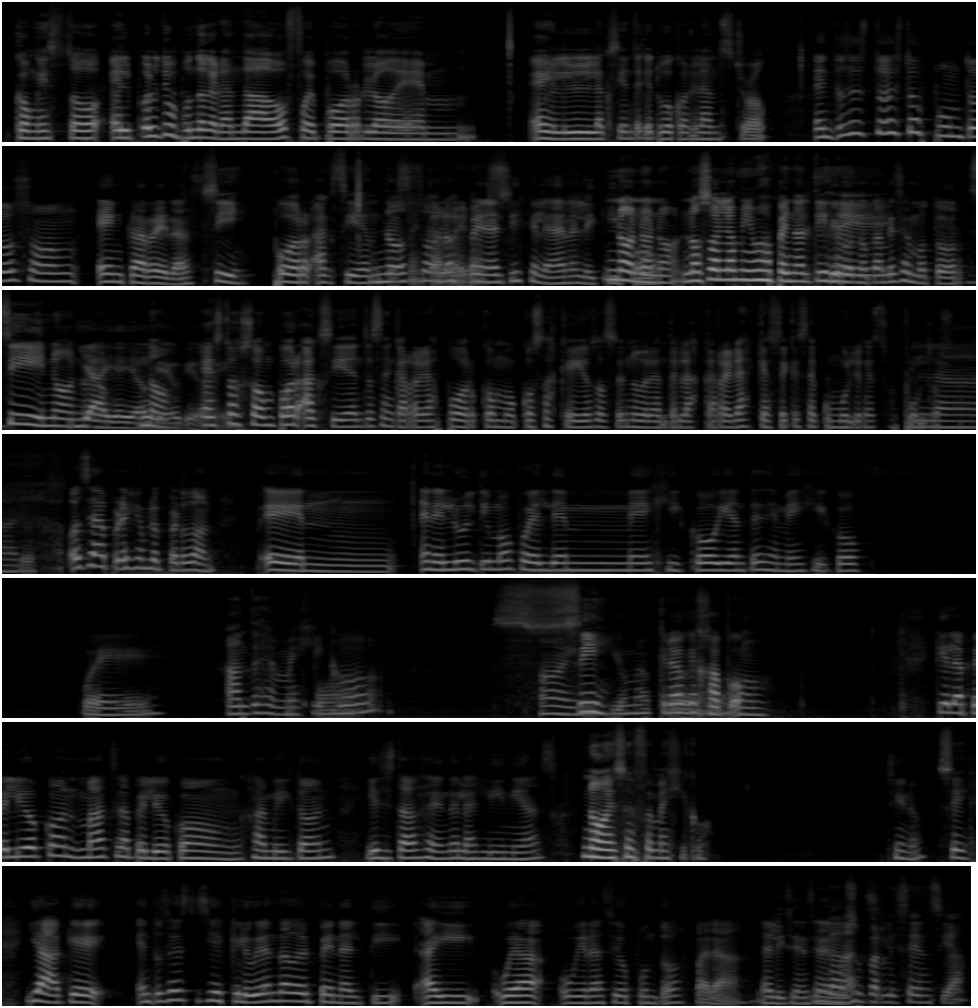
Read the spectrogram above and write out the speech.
con esto, el último punto que le han dado fue por lo de mm, el accidente que tuvo con Lance Stroll. entonces todos estos puntos son en carreras. Sí, por accidentes. No en son los penaltis que le dan al equipo. No, no, no. No son los mismos penaltis Que de. cuando cambias el motor. Sí, no, no. Ya, ya, ya, no. Estos son por accidentes en carreras, por como cosas que ellos hacen durante las carreras que hace que se acumulen esos puntos. Claro. O sea, por ejemplo, perdón, em, en el último fue el de México y antes de México fue... Antes de México. Ay, sí, yo me creo que. Japón. Que la peleó con, Max la peleó con Hamilton y él se estaba saliendo de las líneas. No, ese fue México. Sí, ¿no? Sí. Ya, que entonces si es que le hubieran dado el penalti, ahí hubiera, hubiera sido puntos para la licencia de La Max. superlicencia.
